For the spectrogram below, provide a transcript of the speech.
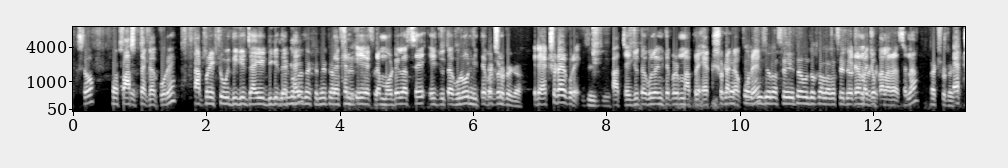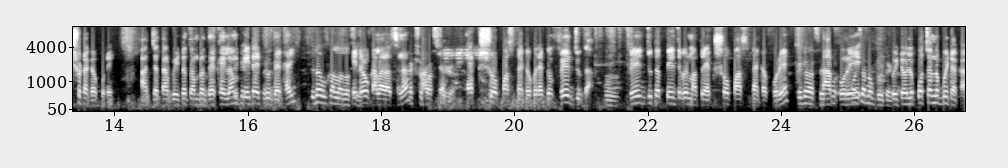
একশো পাঁচ পাঁচ টাকা করে। তারপরে একটু ওইদিকে যাই ওইদিকে দেখাই। দেখেন, এই একটা মডেল আছে এই জুতাগুলো নিতে পারবেন। টাকা। এটা একশো টাকা করে? জি জি। আচ্ছা এই জুতাগুলো নিতে পারবেন মাত্র একশো টাকা একটা করে। ডিজাইন আছে এটার মধ্যে কালার আছে এটা এটার মাঝে কালার আছে না? একশো টাকা। একশো টাকা করে। আচ্ছা তারপর এটা তো আমরা দেখাইলাম এটা একটু দেখাই। এটাও কালার আছে। এটারও কালার আছে না? 105 আচ্ছা টাকা। একশো পাঁচ টাকা করে একদম ফ্রেশ জুতা। হুম। ফ্রেশ জুতা পেয়ে যাবেন মাত্র একশো পাঁচ টাকা করে। তারপরে পঁচানব্বই টাকা। ওইটা হলো পঁচানব্বই টাকা।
